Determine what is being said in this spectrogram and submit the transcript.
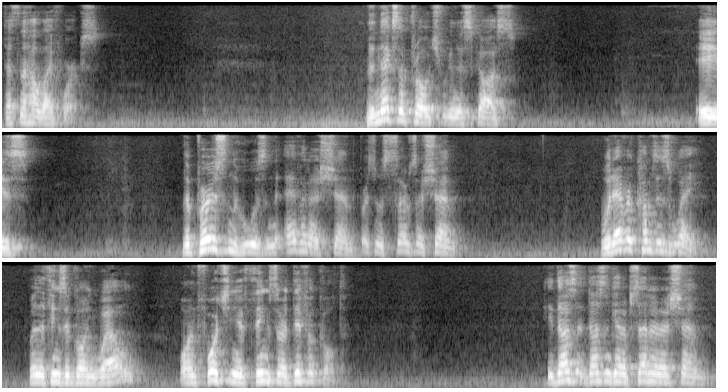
That's not how life works. The next approach we're going to discuss is the person who is an Eved Hashem, the person who serves Hashem. Whatever comes his way, whether things are going well or unfortunately if things are difficult, he doesn't, doesn't get upset at Hashem.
